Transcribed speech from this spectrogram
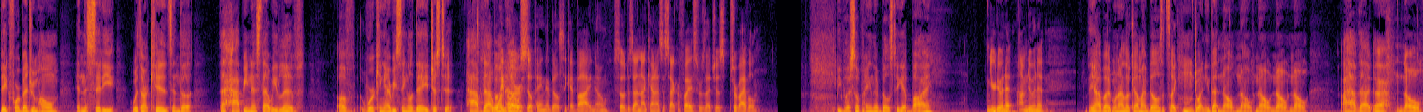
big four bedroom home in the city with our kids and the the happiness that we live of working every single day just to have that But one people are still paying their bills to get by, no? So does that not count as a sacrifice or is that just survival? People are still paying their bills to get by. You're doing it, I'm doing it. Yeah, but when I look at my bills, it's like, hmm, do I need that? No, no, no, no, no. I have that. Uh, no.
